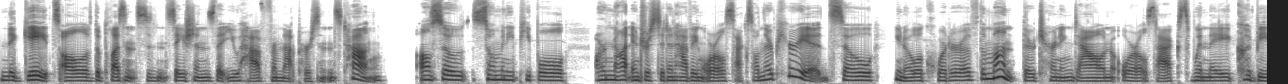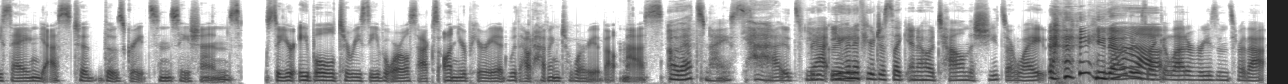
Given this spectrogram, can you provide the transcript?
negates all of the pleasant sensations that you have from that person's tongue. Also, so many people are not interested in having oral sex on their period. So, you know, a quarter of the month they're turning down oral sex when they could be saying yes to those great sensations. So you're able to receive oral sex on your period without having to worry about mess. Oh, that's nice. Yeah, it's yeah. Great. Even if you're just like in a hotel and the sheets are white, you know, there's like a lot of reasons for that.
